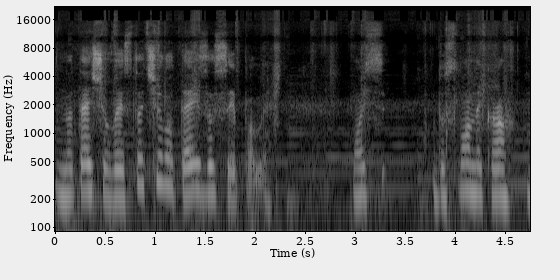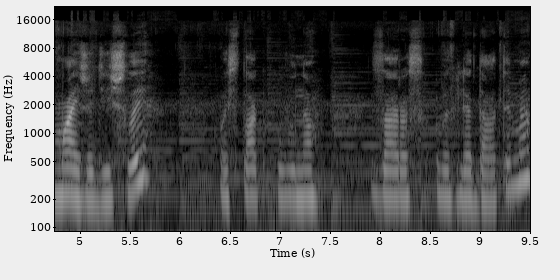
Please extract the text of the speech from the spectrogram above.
На те, що вистачило, те й засипали. Ось до слоника майже дійшли. Ось так воно зараз виглядатиме.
